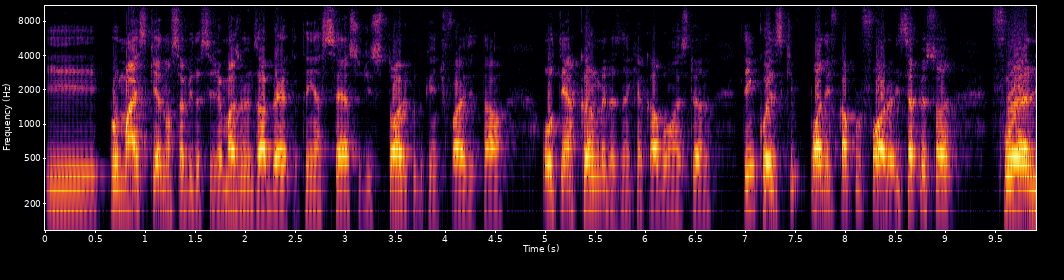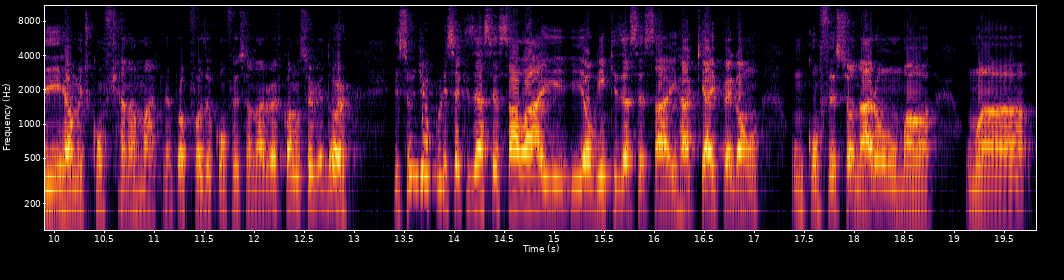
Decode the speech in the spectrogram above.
e por mais que a nossa vida seja mais ou menos aberta, tem acesso de histórico do que a gente faz e tal, ou tenha câmeras né, que acabam rastreando, tem coisas que podem ficar por fora. E se a pessoa for ali realmente confiar na máquina para fazer o confessionário, vai ficar no servidor. E se um dia a polícia quiser acessar lá e, e alguém quiser acessar e hackear e pegar um, um confessionário, uma, uma,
